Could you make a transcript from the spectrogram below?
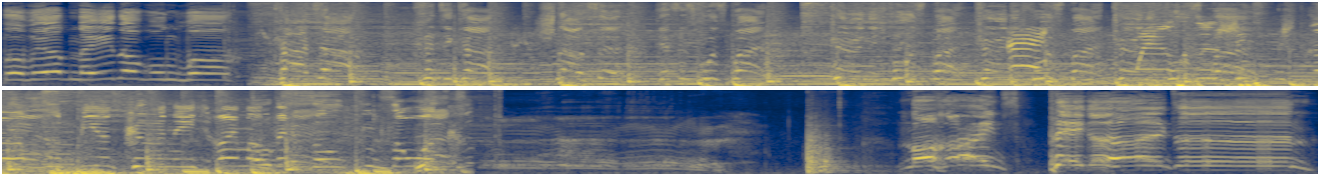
Da werden Erinnerungen wach. Kater, Kritiker, Schnauze, jetzt ist Fußball. König Fußball, König Fußball, König Fußball. Straße, Bierkönig, einmal okay. wegsaufen, sauer. Noch eins, Pegel halten.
